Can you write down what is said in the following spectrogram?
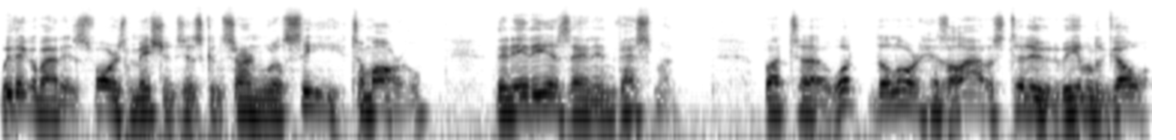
we think about it as far as missions is concerned, we'll see tomorrow that it is an investment. But uh, what the Lord has allowed us to do, to be able to go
